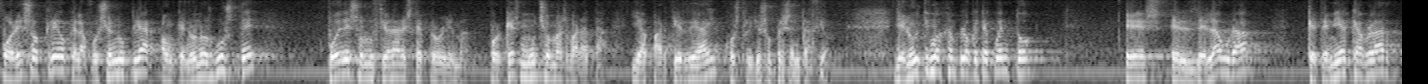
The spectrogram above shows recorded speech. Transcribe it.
Por eso creo que la fusión nuclear, aunque no nos guste, puede solucionar este problema, porque es mucho más barata. Y a partir de ahí construyó su presentación. Y el último ejemplo que te cuento es el de Laura, que tenía que hablar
